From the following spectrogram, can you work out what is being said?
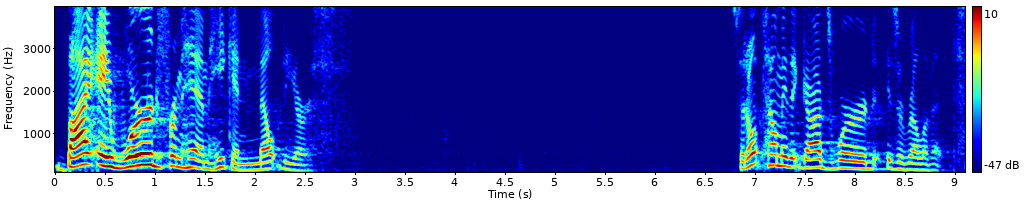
by a word from him, he can melt the earth. So don't tell me that God's word is irrelevant.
